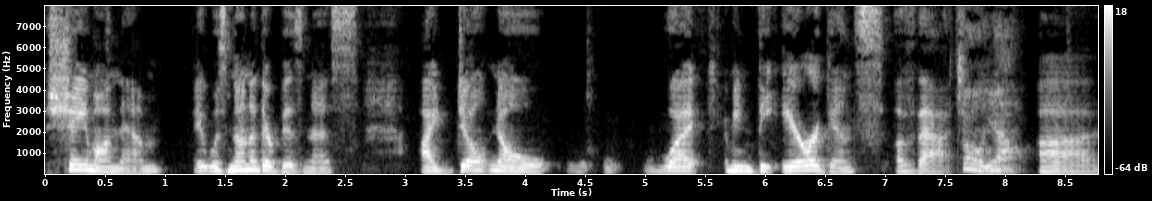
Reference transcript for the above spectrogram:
shame on them. It was none of their business. I don't know what I mean. The arrogance of that Oh, yeah. uh,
